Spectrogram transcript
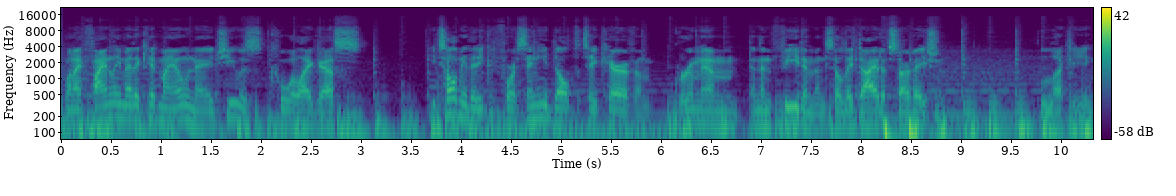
When I finally met a kid my own age, he was cool, I guess. He told me that he could force any adult to take care of him, groom him, and then feed him until they died of starvation. Lucky.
